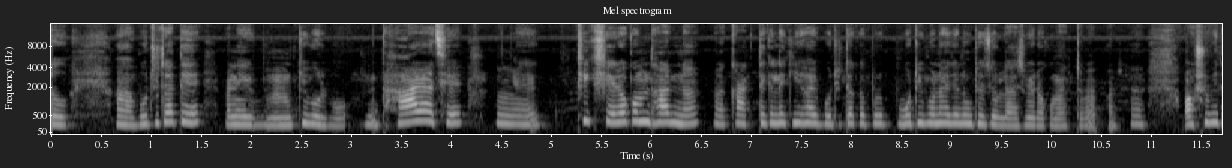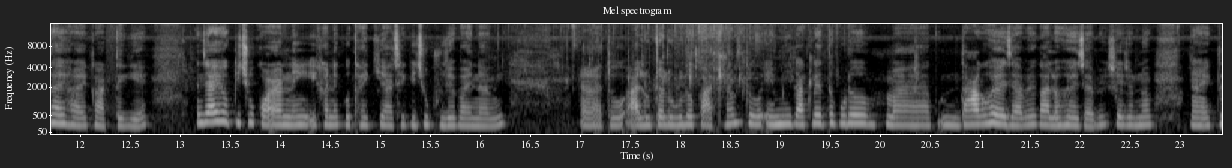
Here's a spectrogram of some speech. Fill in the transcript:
তো বটিটাতে মানে কি বলব, ধার আছে ঠিক সেরকম ধার না। কাটতে গেলে কি হয় বটিটাকে বটি মনে হয় যেন উঠে চলে আসবে, এরকম একটা ব্যাপার। হ্যাঁ অসুবিধাই হয় কাটতে গিয়ে। যাই হোক, কিছু করার নেই, এখানে কোথায় কি আছে কিছু খুঁজে পাই না আমি। তো আলু টালুগুলো কাটলাম, তো এমনি রাখলে তো পুরো দাগ হয়ে যাবে, কালো হয়ে যাবে সেই জন্য একটু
